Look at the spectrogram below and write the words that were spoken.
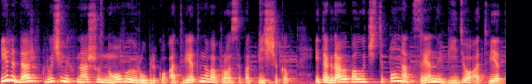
или даже включим их в нашу новую рубрику «Ответы на вопросы подписчиков». И тогда вы получите полноценный видеоответ.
